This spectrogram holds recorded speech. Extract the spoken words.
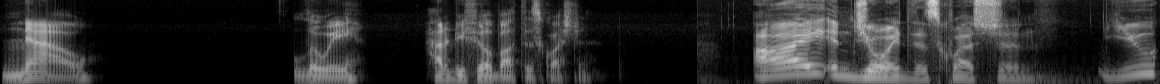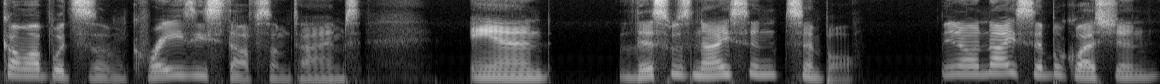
Now, Louis, how did you feel about this question? I enjoyed this question. You come up with some crazy stuff sometimes, and this was nice and simple. You know, a nice, simple question.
